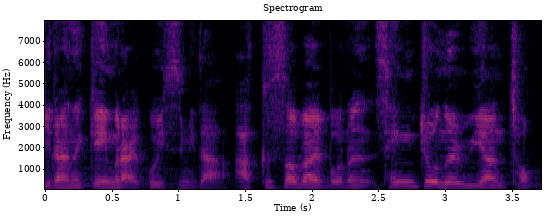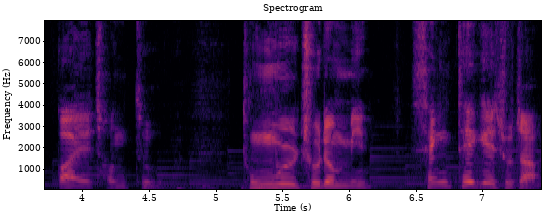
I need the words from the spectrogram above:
이라는 게임을 알고 있습니다. 아크 서바이벌은 생존을 위한 적과의 전투, 동물 조련 및 생태계 조작,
